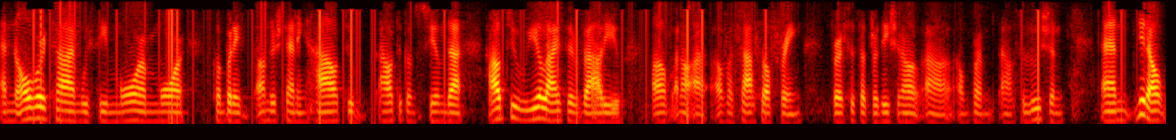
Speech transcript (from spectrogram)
and over time we see more and more companies understanding how to how to consume that, how to realize the value of an uh, of a SaaS offering versus a traditional uh, on-prem uh, solution. And you know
